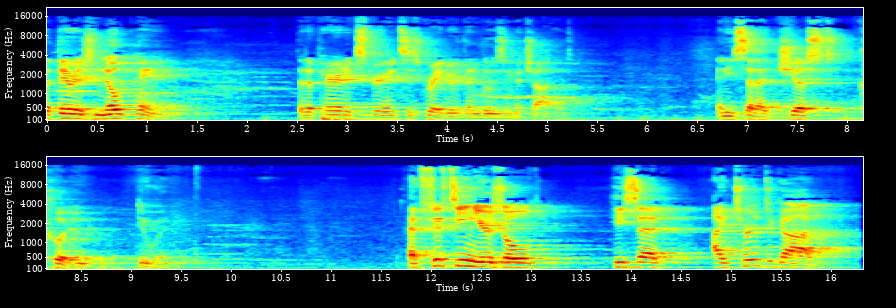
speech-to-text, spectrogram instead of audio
but there is no pain that a parent experiences greater than losing a child. And he said, I just couldn't do it. At 15 years old, he said, I turned to God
